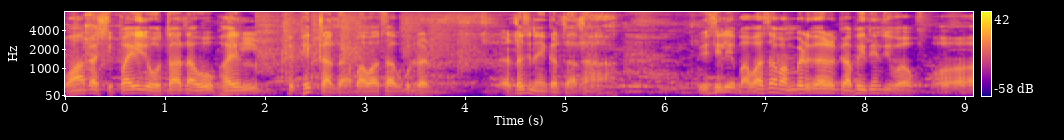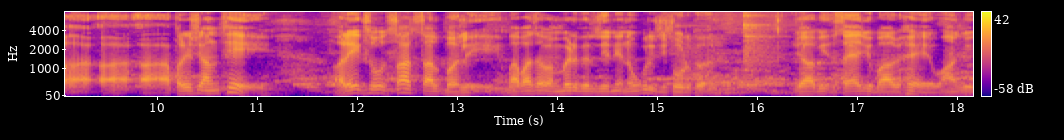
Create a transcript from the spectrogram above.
वहाँ का सिपाही जो होता था, वो फ़ाइल फेंकता था। बाबा साहब को टच नहीं करता था। इसीलिए बाबा साहब अंबेडकर काफ़ी दिन परेशान थे। और एक सौ सात साल पहले बाबा साहब अंबेडकर जी ने नौकरी से छोड़कर जहाँ अभी सयाजी बाग है, वहाँ जो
